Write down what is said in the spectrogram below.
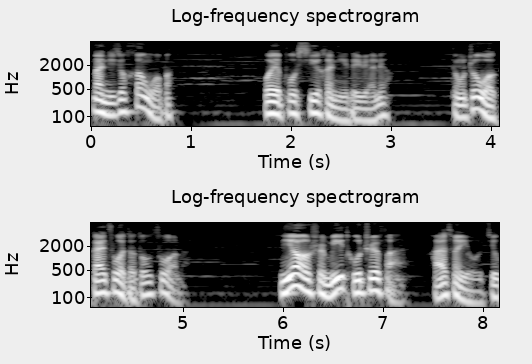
那你就恨我吧，我也不稀罕你的原谅。总之，我该做的都做了。你要是迷途知返，还算有救；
